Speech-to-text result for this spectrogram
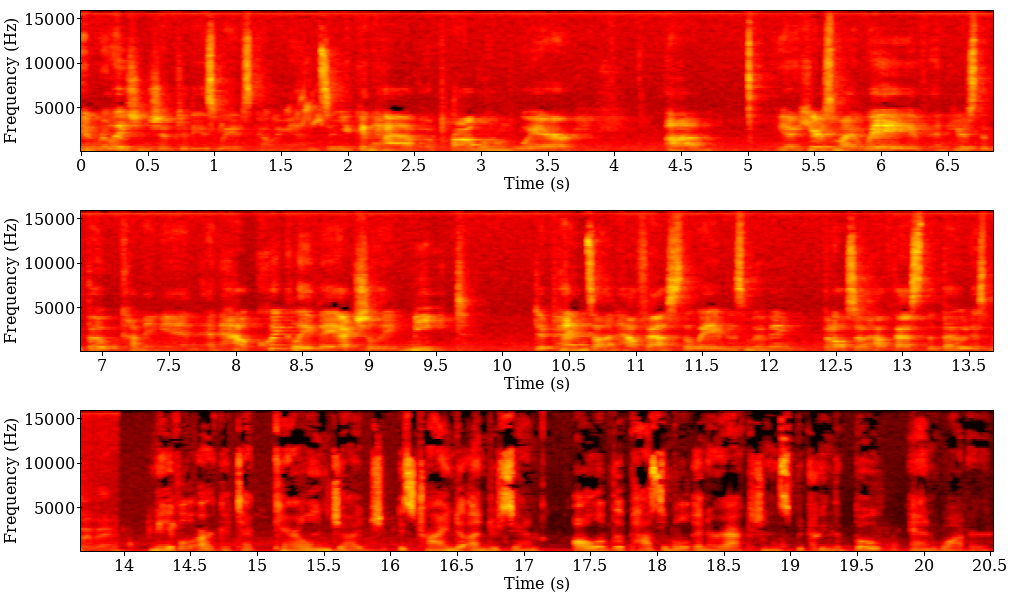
in relationship to these waves coming in. So you can have a problem where, um, you know, here's my wave and here's the boat coming in, and how quickly they actually meet depends on how fast the wave is moving, but also how fast the boat is moving. Naval architect Carolyn Judge is trying to understand all of the possible interactions between the boat and water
